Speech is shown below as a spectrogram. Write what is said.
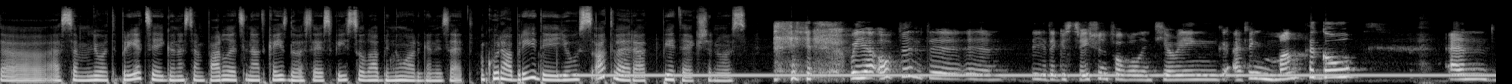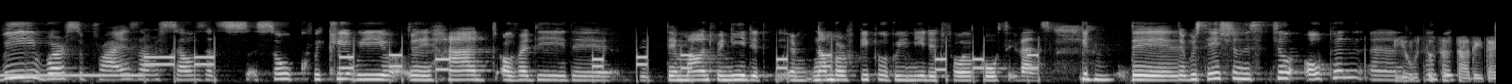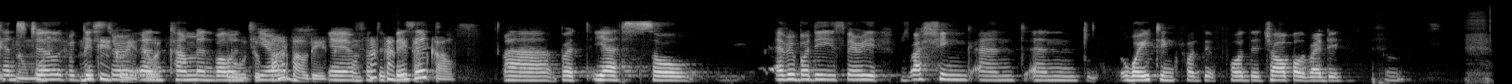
esam ļoti priecīgi un esam pārliecināti, ka izdosies visu labi noorganizēt. Kurā brīdī jūs atvērāt pieteikšanos? We are opened the, uh, the registration for volunteering, I think, month ago. And we were surprised ourselves that so quickly we uh, had already the, the, the amount we needed, um, number of people we needed for both events. Mm-hmm. The, the registration is still open, and people can still register and come and volunteer uh, for the visit. Uh, but yes, so everybody is very rushing and and waiting for the for the job already.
